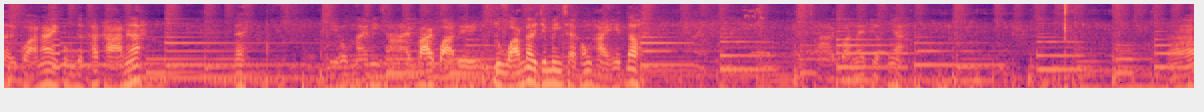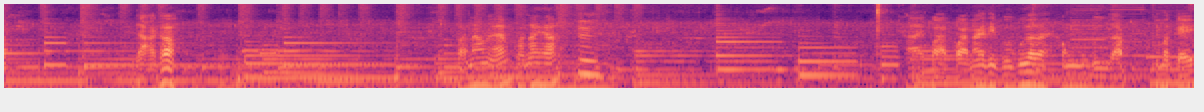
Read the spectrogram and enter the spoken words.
tới quả này cũng được khá khá nữa. Đây thì hôm nay mình sẽ hái vài quả để đủ ăn thôi chứ mình sẽ không hái hết đâu. Sẽ hái quả này trước nha. Đó. Đã không? Quả nào nữa em? Quả này hả? Ừ. hai quả quả này thì vừa vừa thôi không bự lắm nhưng mà kế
